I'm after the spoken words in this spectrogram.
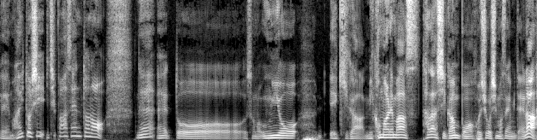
え、毎年1%の、ね、えっ、と、その運用益が見込まれます。ただし元本は保証しませんみたいな。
